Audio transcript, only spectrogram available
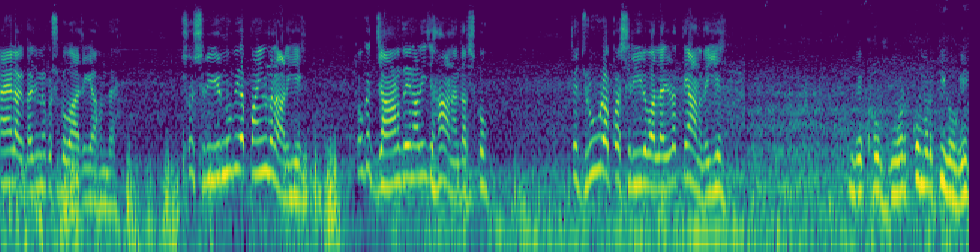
ਐਂ ਲੱਗਦਾ ਜਿਵੇਂ ਕੁਝ ਗਵਾਚ ਗਿਆ ਹੁੰਦਾ। ਸੋ ਸਰੀਰ ਨੂੰ ਵੀ ਆਪਾਂ ਹੀ ਬਣਾ ਲਈਏ, ਕਿਉਂਕਿ ਜਾਣ ਦੇ ਨਾਲ ਹੀ ਜਹਾਨ ਹੈ ਦਰਸ਼ਕੋ। ਤੇ ਜਰੂਰ ਆਪਾਂ ਸਰੀਰ ਵੱਲ ਜਿਹੜਾ ਧਿਆਨ ਦਈਏ। ਦੇਖੋ, ਮੁੜਕੋ ਮੁੜਕੀ ਹੋ ਗਏ।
